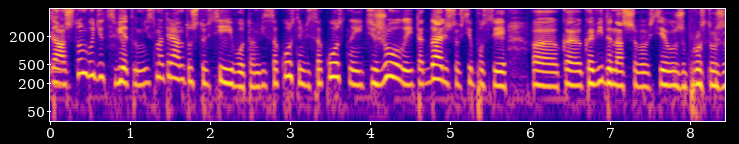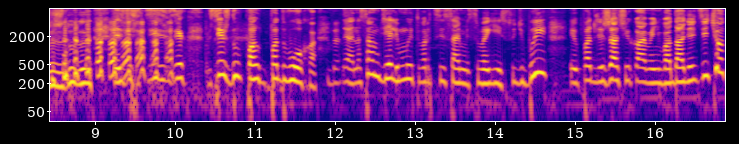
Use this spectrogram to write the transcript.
Да, что он будет светлым, несмотря на то, что все его там високосные, високосные, тяжелые и так далее, что все после э, ко- ковида нашего все уже просто уже ждут, все ждут по- подвоха. Э, На самом деле мы творцы сами своей судьбы, и под лежачий камень вода не течет,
